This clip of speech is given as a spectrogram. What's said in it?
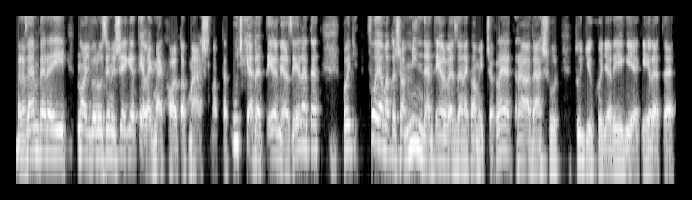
mert az emberei nagy valószínűséggel tényleg meghaltak másnak. Tehát úgy kellett élni az életet, hogy folyamatosan mindent élvezzenek, amit csak lehet, ráadásul tudjuk, hogy a régiek élete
